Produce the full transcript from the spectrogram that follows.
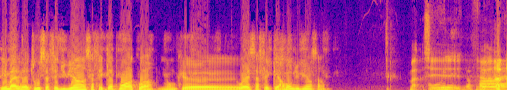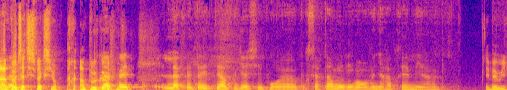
Et malgré tout, ça fait du bien, ça fait quatre mois quoi. Donc euh, ouais, ça fait clairement du bien ça. Bah, c'est Oui, enfin, un, un la- peu de satisfaction, un peu quand La même. fête, la fête a été un peu gâchée pour, euh, pour certains. Bon, on va en revenir après, mais euh, Eh ben oui,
